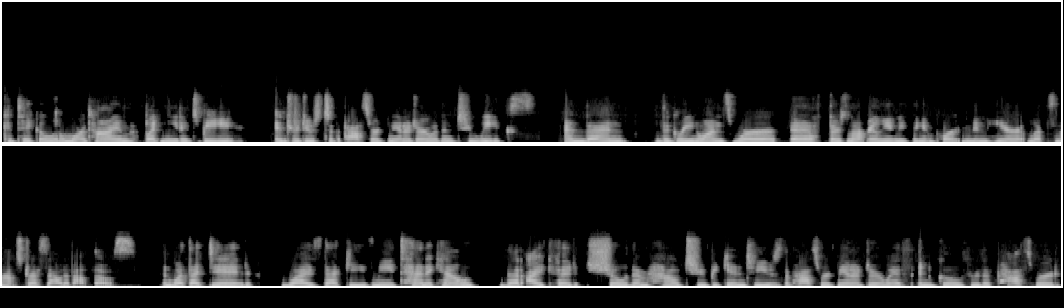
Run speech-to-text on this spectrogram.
could take a little more time, but needed to be introduced to the password manager within two weeks. And then the green ones were, eh, there's not really anything important in here. Let's not stress out about those. And what that did was that gave me 10 accounts that I could show them how to begin to use the password manager with and go through the password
